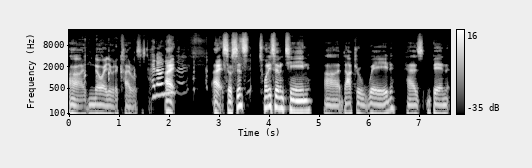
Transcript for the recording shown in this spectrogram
Uh, I have no idea what a chiral system. I don't All either. Right. All right. So since 2017, uh, Dr. Wade has been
